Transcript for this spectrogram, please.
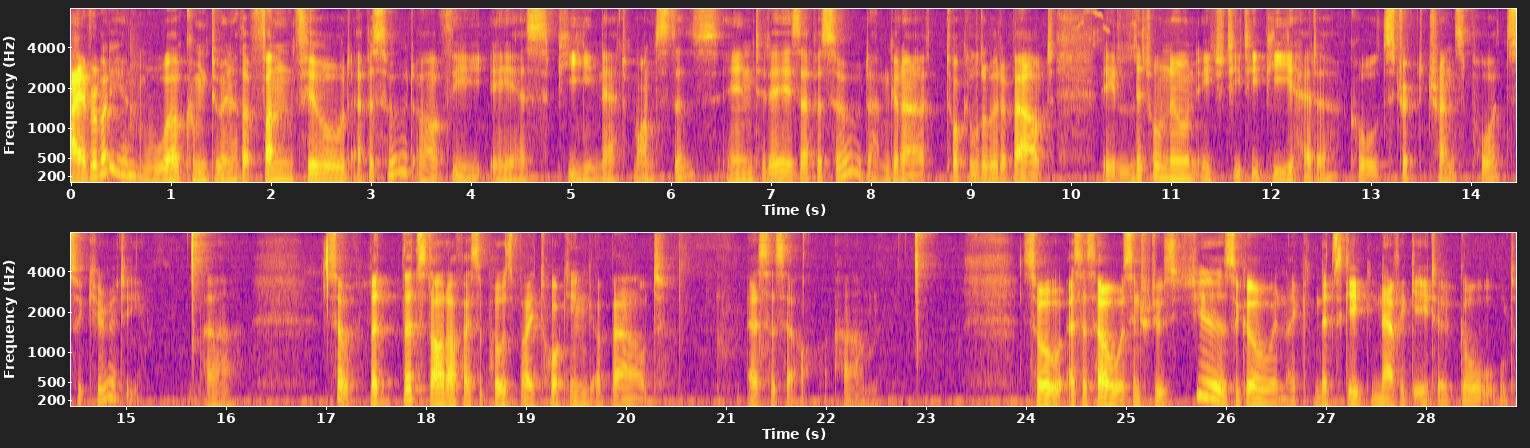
Hi, everybody, and welcome to another fun filled episode of the ASP.NET Monsters. In today's episode, I'm going to talk a little bit about a little known HTTP header called Strict Transport Security. Uh, so, let, let's start off, I suppose, by talking about SSL. Um, so, SSL was introduced years ago in like Netscape Navigator Gold.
